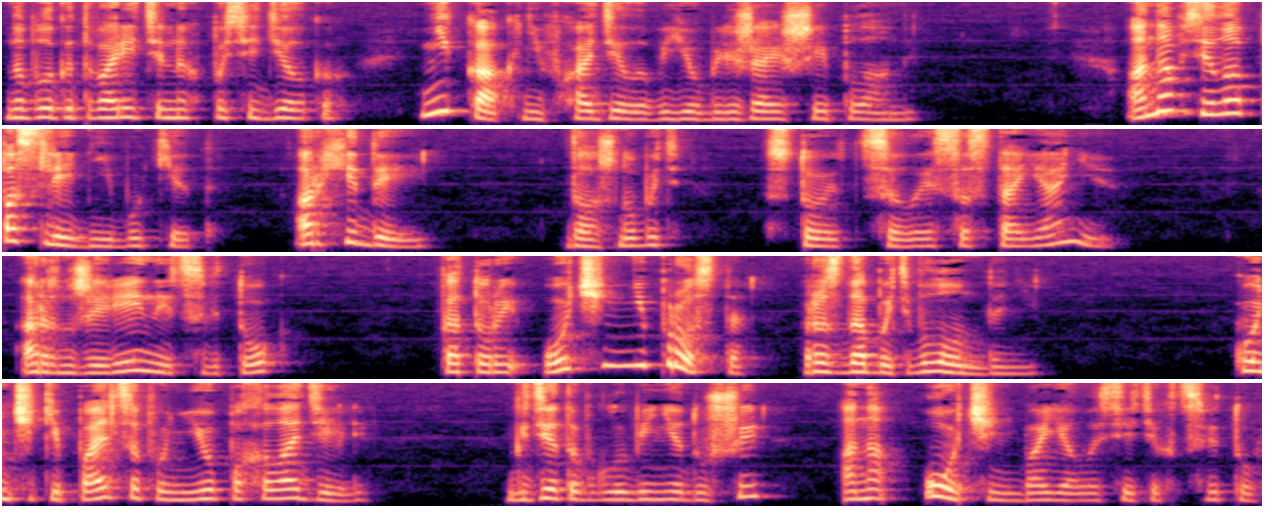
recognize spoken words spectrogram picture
на благотворительных посиделках, никак не входило в ее ближайшие планы. Она взяла последний букет – орхидеи. Должно быть, стоит целое состояние. Оранжерейный цветок, который очень непросто раздобыть в Лондоне. Кончики пальцев у нее похолодели. Где-то в глубине души она очень боялась этих цветов.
